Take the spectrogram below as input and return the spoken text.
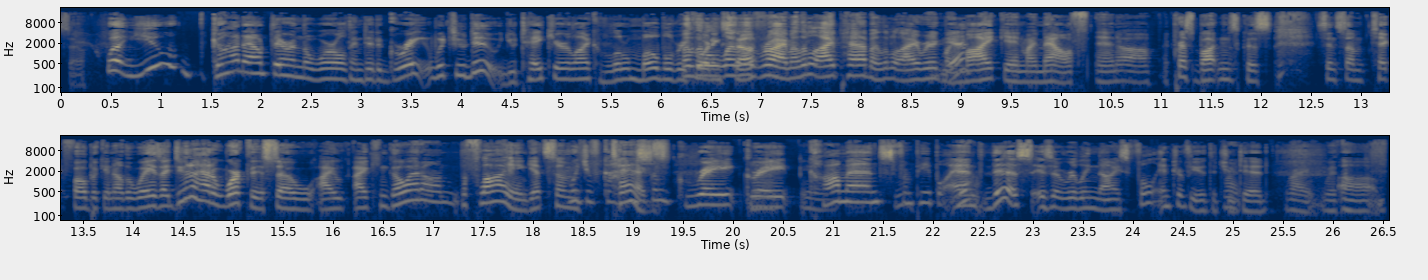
So Well, you got out there in the world and did a great, which you do. You take your like little mobile my recording little, stuff. right? My little iPad, my little iRig, my Yeah. mic, and my mouth, and uh, I press buttons because since I'm tech phobic in other ways, I do know how to work this, so I I can go out on the fly and get some Well, you've gotten tags. some great, great comments from people, and this is a really nice full interview that you did. Right with Um,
